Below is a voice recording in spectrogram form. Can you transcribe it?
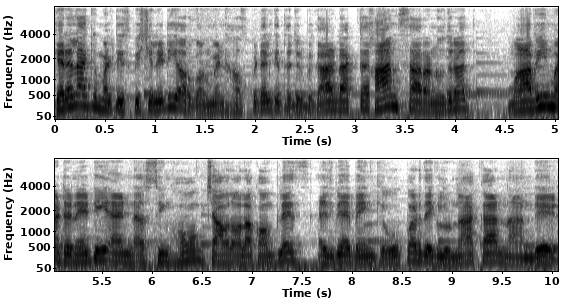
केरला के मल्टी स्पेशलिटी और गवर्नमेंट हॉस्पिटल के तजुर्बेकार डॉक्टर खान सारा नुजरत मावीन maternity and nursing home Chawalwala complex Yes Bank के ऊपर देगलू नाका, नांदेड़।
